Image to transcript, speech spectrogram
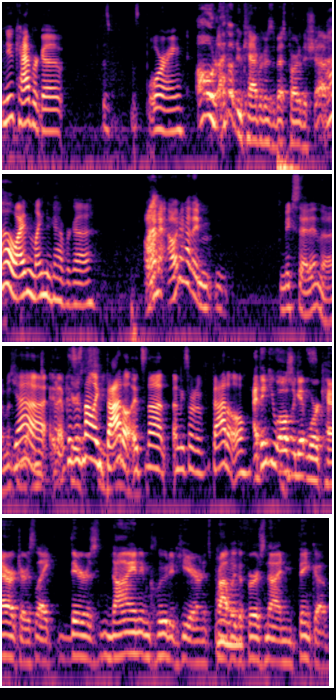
New Caprica was, was boring. Oh, I thought New Caprica was the best part of the show. Oh, I didn't like New Caprica. I wonder, I wonder how they m- mix that in though. That must be- I'm Yeah, kinda because curious it's not to like battle. how- It's not any sort of battle. I think you also get more characters. Like, there's nine included here, and it's probably Mm-hmm. the first nine you'd think of.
